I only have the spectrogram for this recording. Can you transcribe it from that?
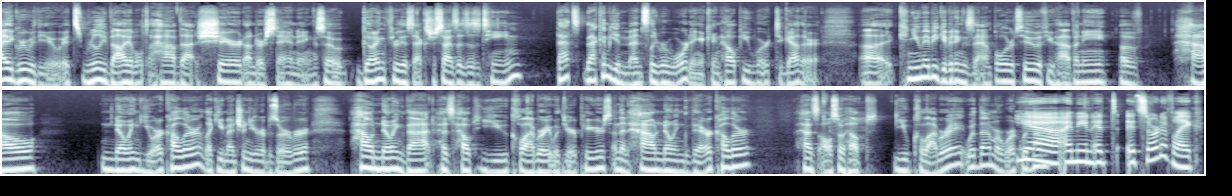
I agree with you. It's really valuable to have that shared understanding. So going through this exercise as a team, that's that can be immensely rewarding. It can help you work together. Uh, can you maybe give an example or two, if you have any, of how knowing your color, like you mentioned, your observer, how knowing that has helped you collaborate with your peers, and then how knowing their color has also helped you collaborate with them or work with them? Yeah, I mean it's it's sort of like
